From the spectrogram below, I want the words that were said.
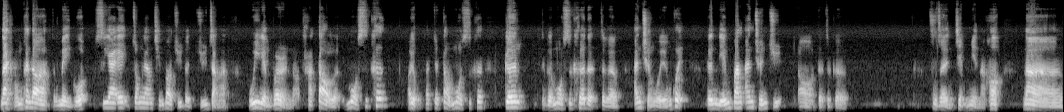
来，我们看到啊，这个美国 CIA 中央情报局的局长啊，William Burn 啊，他到了莫斯科。哎呦，他就到莫斯科，跟这个莫斯科的这个安全委员会、跟联邦安全局哦的这个负责人见面了哈。那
